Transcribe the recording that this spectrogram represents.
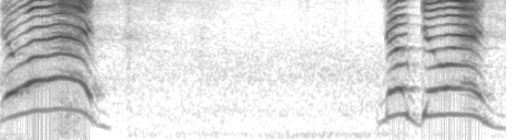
Dylan! No, Dylan!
